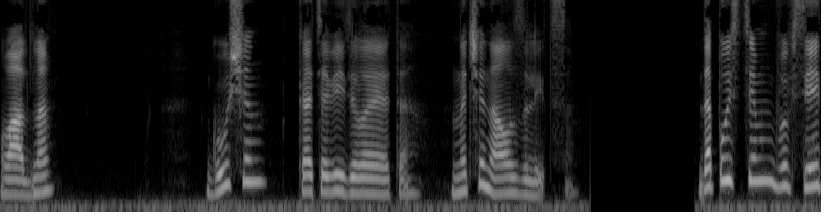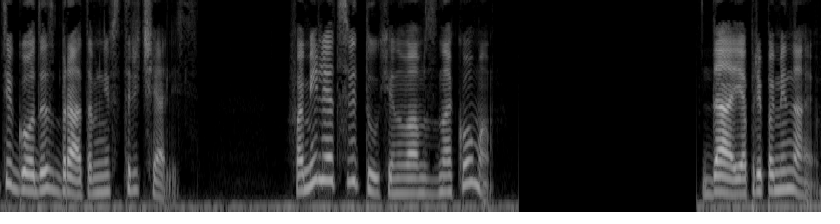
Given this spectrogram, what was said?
ладно. Гущин, Катя видела это, начинал злиться. Допустим, вы все эти годы с братом не встречались. Фамилия Цветухин вам знакома? Да, я припоминаю.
